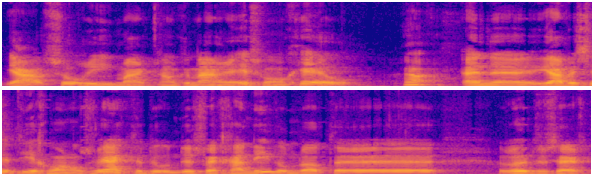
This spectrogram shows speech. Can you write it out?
ja, sorry, maar Gran Canaria is gewoon geel. Ja, En ja, we zitten hier gewoon ons werk te doen. Dus wij gaan niet omdat Rutte zegt,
